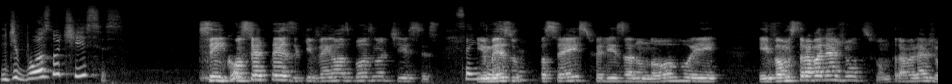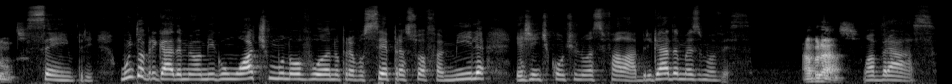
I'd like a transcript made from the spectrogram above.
e de boas notícias. Sim, com certeza, que venham as boas notícias. Sem e dúvida. o mesmo para vocês, feliz ano novo e, e vamos trabalhar juntos, vamos trabalhar juntos. Sempre. Muito obrigada, meu amigo, um ótimo novo ano para você, para sua família e a gente continua a se falar. Obrigada mais uma vez. Abraço. Um abraço.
